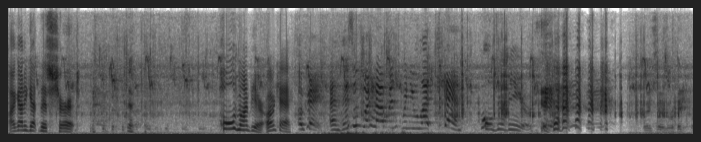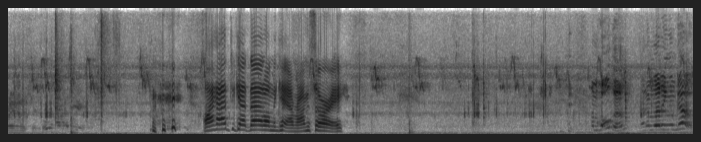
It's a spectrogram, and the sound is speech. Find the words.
I gotta get this shirt. Hold my beer. Okay. Okay, and this is what happens when you let Kent hold your beer. It says right, right on the shirt. Hold my beer. I had to get that on the camera. I'm sorry. I'm holding him and I'm letting him go.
